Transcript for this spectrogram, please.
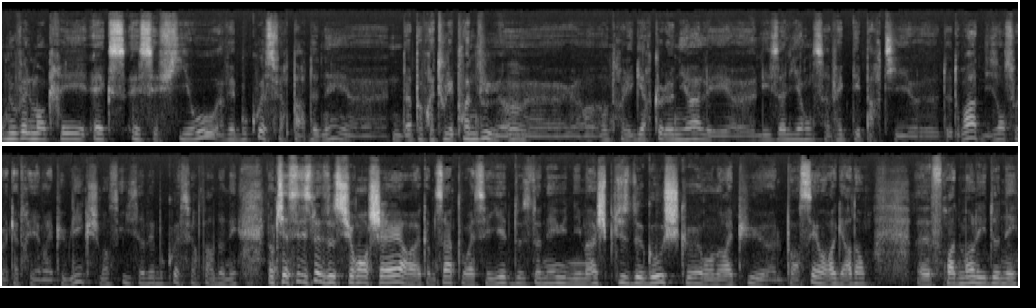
nouvellement créé ex-SFIO avait beaucoup à se faire pardonner d'à peu près tous les points de vue. Hein entre les guerres coloniales et euh, les alliances avec des partis euh, de droite, disons sous la 4ème République, je pense qu'ils avaient beaucoup à se faire pardonner. Donc il y a cette espèce de surenchère euh, comme ça pour essayer de se donner une image plus de gauche qu'on aurait pu le penser en regardant froidement les données.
